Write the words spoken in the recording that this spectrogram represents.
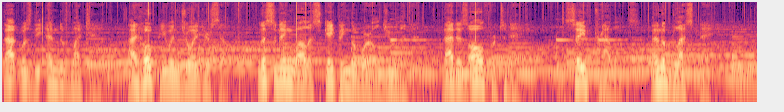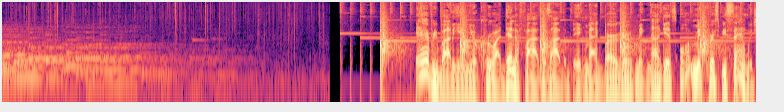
that was the end of my tale. I hope you enjoyed yourself, listening while escaping the world you live in. That is all for today. Safe travels and a blessed day. Everybody in your crew identifies as either Big Mac Burger, McNuggets, or McCrispy Sandwich.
